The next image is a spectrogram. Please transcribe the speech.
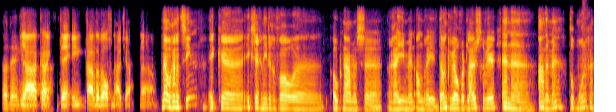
Dat denk ik Ja, wel, kijk, ik denk- ik ga er wel vanuit, ja. ja. Nou, we gaan het zien. Ik, eh, ik zeg in ieder geval eh, ook namens eh Raïm en André, dank u wel voor het luisteren weer. En eh Adem, hè. tot morgen.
